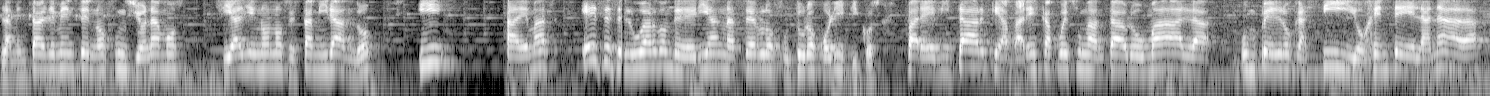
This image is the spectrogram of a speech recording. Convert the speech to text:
Lamentablemente no funcionamos si alguien no nos está mirando y además ese es el lugar donde deberían nacer los futuros políticos para evitar que aparezca pues un Antabro Humala, un Pedro Castillo, gente de la nada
